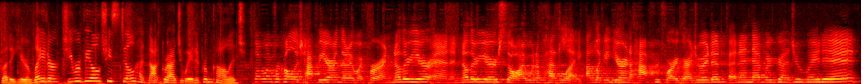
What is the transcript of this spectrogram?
but a year later, she revealed she still had not graduated from college. So I went for college half a year and then I went for another year and another year so I would have had like had like a year and a half before I graduated and I never graduated.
